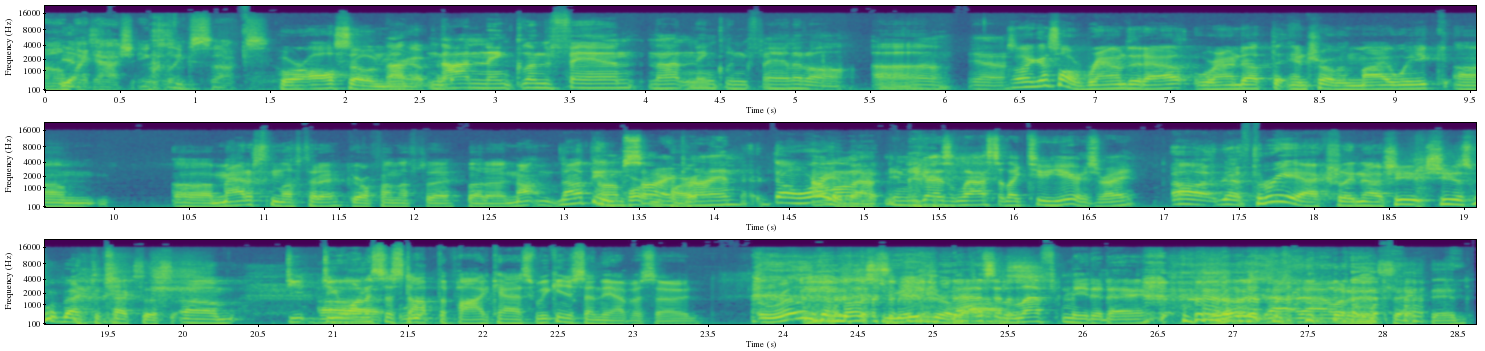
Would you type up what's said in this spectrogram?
oh my gosh, Inkling sucks. who are also in Mario Not, Kart. not an Inkling fan. Not an Inkling fan at all. Uh, yeah. So I guess I'll round it out. Round out the intro with my week. Um, uh, Madison left today. Girlfriend left today, but uh, not not the Oh, I'm important sorry, part. Brian. Don't worry long- about I it. mean, you guys lasted like two years, right? Uh, three actually. No, she she just went back to Texas. Um, Do, do you want Uh, us to stop the podcast? We can just end the episode. really, the most major loss. Madison left me today. Really, that, that would have been sick, dude.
